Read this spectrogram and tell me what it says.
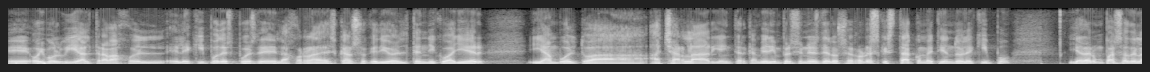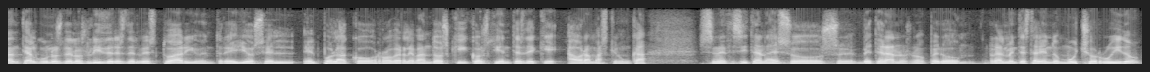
Eh, hoy volvía al trabajo el, equipo después de la jornada de descanso que dio el técnico ayer y han vuelto a charlar y a intercambiar impresiones de los errores que está cometiendo el equipo y a dar un paso adelante algunos de los líderes del vestuario, entre ellos el, el polaco Robert Lewandowski, conscientes de que ahora más que nunca se necesitan a esos eh, veteranos, ¿no? Pero realmente está habiendo mucho ruido.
